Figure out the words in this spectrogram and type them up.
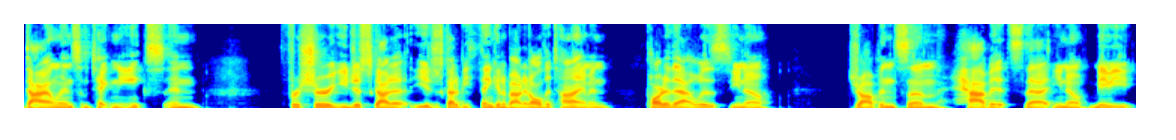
dial in some techniques, and for sure, you just gotta you just got to be thinking about it all the time. And part of that was you know dropping some habits that you know maybe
